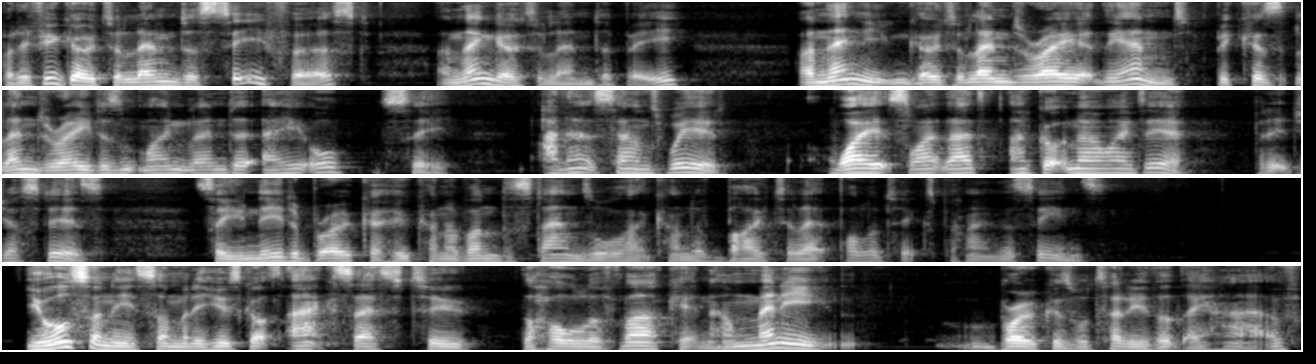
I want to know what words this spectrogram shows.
But if you go to lender C first and then go to lender B, and then you can go to lender A at the end because lender A doesn't mind lender A or C. I know it sounds weird. Why it's like that, I've got no idea, but it just is. So you need a broker who kind of understands all that kind of buy to let politics behind the scenes. You also need somebody who's got access to the whole of market. Now, many brokers will tell you that they have,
